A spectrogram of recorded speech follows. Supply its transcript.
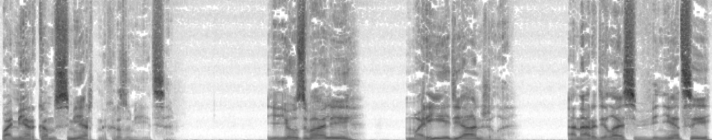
по меркам смертных, разумеется. Ее звали Мария Дианджело. Она родилась в Венеции,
